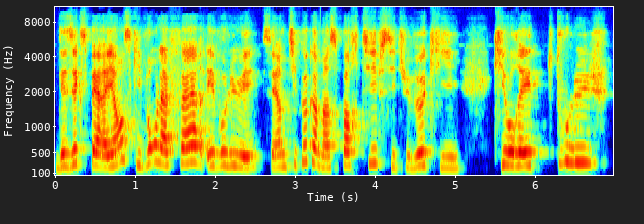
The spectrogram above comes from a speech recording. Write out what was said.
des expériences qui vont la faire évoluer. C'est un petit peu comme un sportif, si tu veux, qui, aurait tout lu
